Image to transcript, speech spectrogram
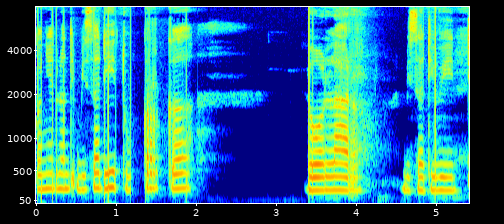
koinnya nanti bisa ditukar ke dolar. Bisa di WD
